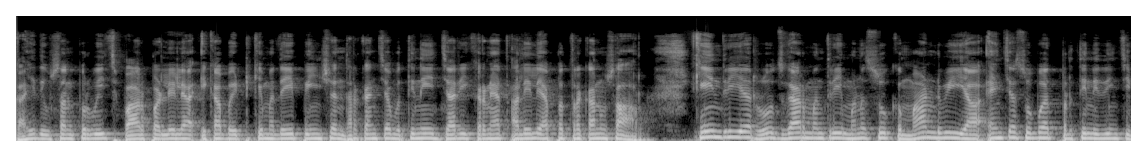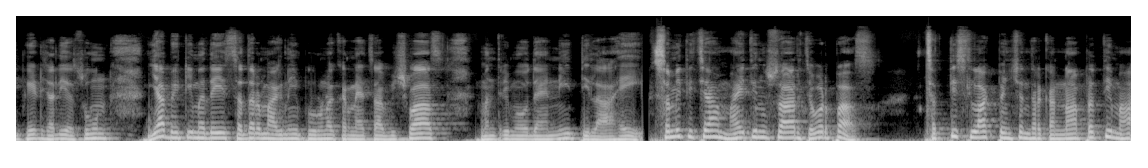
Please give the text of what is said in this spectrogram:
काही दिवसांपूर्वीच पार पडलेल्या एका बैठकीमध्ये पेन्शनधारकांच्या वतीने जारी करण्यात आलेल्या पत्रकानुसार केंद्रीय रोजगार मंत्री मनसुख मांडविया यांच्यासोबत प्रतिनिधींची भेट झाली असून या भेटीमध्ये सदर मागणी पूर्ण करण्याचा विश्वास मंत्री महोदयांनी दिला आहे. समितीच्या माहितीनुसार जवळपास छत्तीस लाख पेन्शनधारकांना प्रतिमा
